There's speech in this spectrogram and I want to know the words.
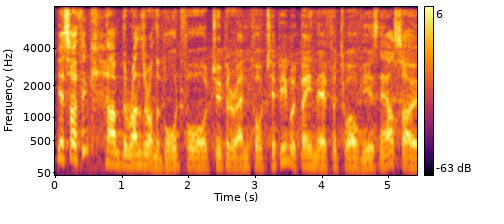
Yeah, so I think um, the runs are on the board for Jupiter and for Tshipi. We've been there for 12 years now, so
